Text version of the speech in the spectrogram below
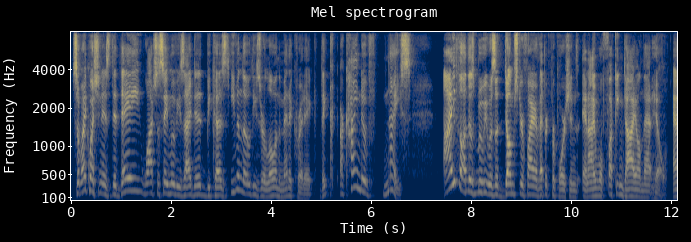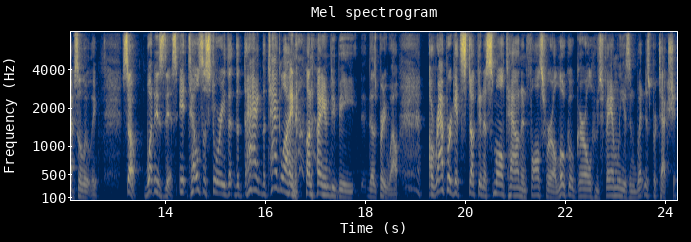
So my question is, did they watch the same movies I did? Because even though these are low on the Metacritic, they are kind of nice. I thought this movie was a dumpster fire of epic proportions, and I will fucking die on that hill. Absolutely. So, what is this? It tells a story that the tag the tagline on IMDb does pretty well. A rapper gets stuck in a small town and falls for a local girl whose family is in witness protection.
